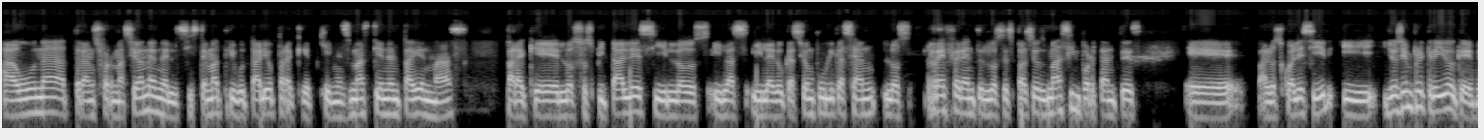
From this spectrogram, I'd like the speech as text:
a una transformación en el sistema tributario para que quienes más tienen paguen más, para que los hospitales y, los, y, las, y la educación pública sean los referentes, los espacios más importantes eh, a los cuales ir. Y yo siempre he creído que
